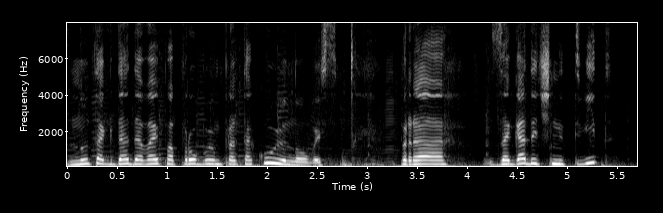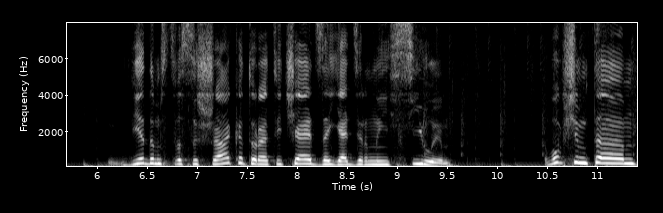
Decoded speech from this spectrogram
Ну тогда давай попробуем про такую новость. Про загадочный твит ведомства США, которое отвечает за ядерные силы. В общем-то,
